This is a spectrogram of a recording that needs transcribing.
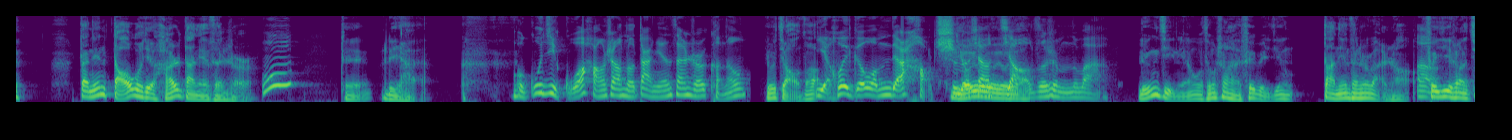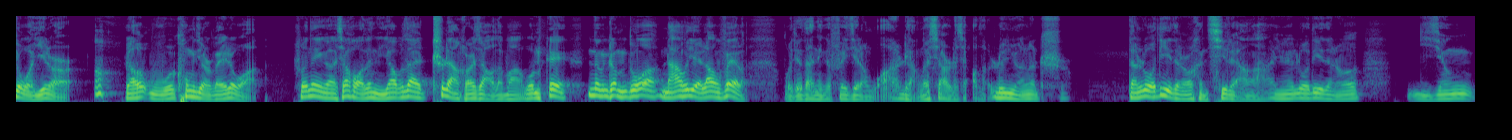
但您倒过去还是大年三十儿，嗯，这厉害，我估计国航上头大年三十可能有饺子。也会给我们点好吃的，像饺子什么的吧。零几年我从上海飞北京，大年三十晚上，嗯飞机上就我一人儿，然后五个空姐围着我 说：“那个小伙子，你要不再吃两盒饺子吧？我们这弄这么多，拿回去也浪费了。”我就在那个飞机上，我两个馅儿的饺子抡圆了吃。但落地的时候很凄凉啊，因为落地的时候已经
